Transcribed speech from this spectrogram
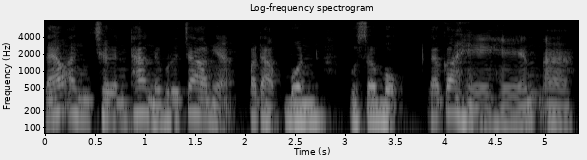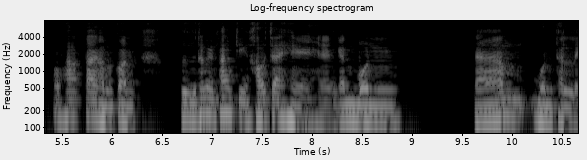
แล้วอัญเชิญท่านหรือพระเจ้าเนี่ยประดับบนบุษบก แล้วก็แห่แหนอ่าพระภาคใต้ทำก่อน คือถ้าเป็นภาคจริงเขาจะแห่แหนกันบนน้ำบนทะเล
